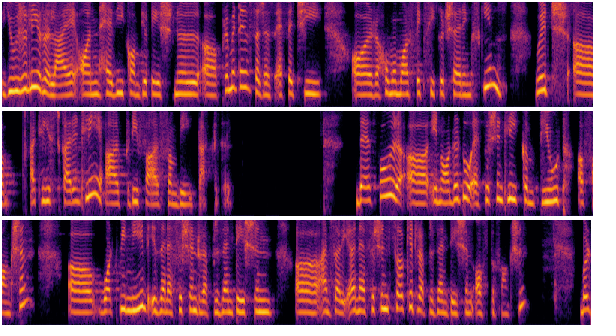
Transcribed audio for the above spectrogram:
usually rely on heavy computational uh, primitives such as FHE or homomorphic secret sharing schemes, which uh, at least currently are pretty far from being practical. Therefore, uh, in order to efficiently compute a function, uh, what we need is an efficient representation, uh, I'm sorry, an efficient circuit representation of the function. But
